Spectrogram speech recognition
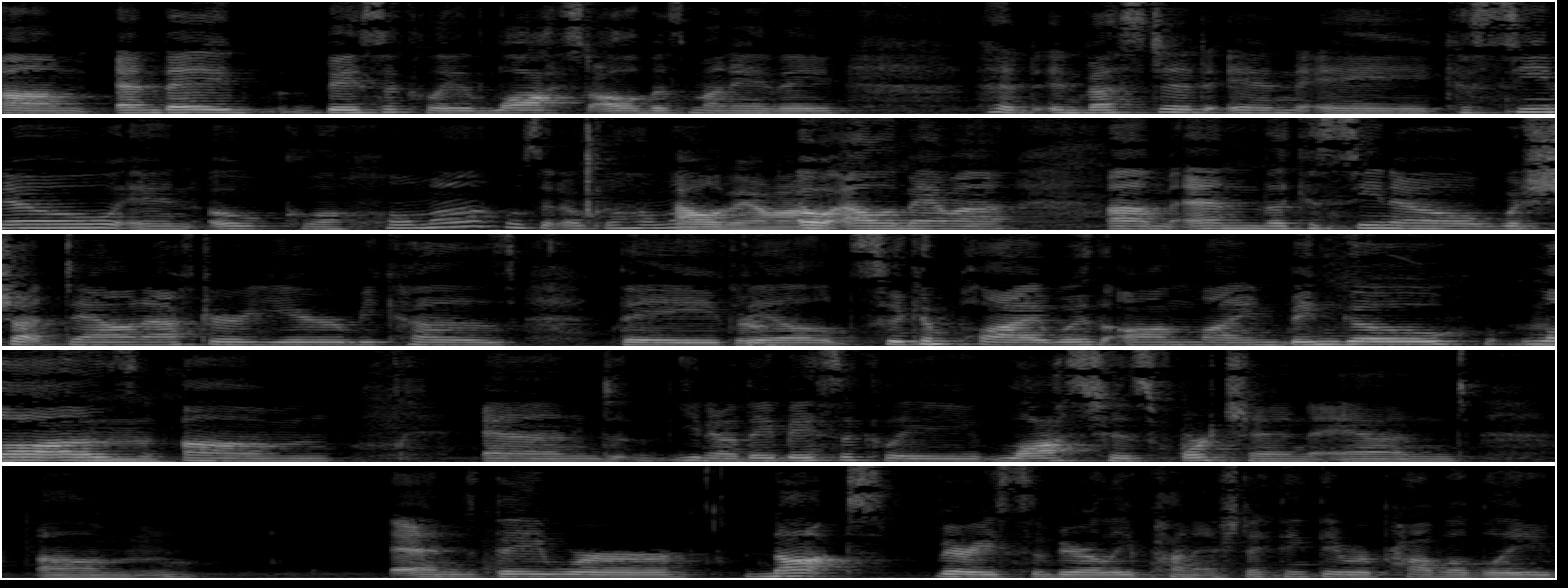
Um, and they basically lost all of his money. They had invested in a casino in Oklahoma. Was it Oklahoma? Alabama. Oh, Alabama. Um, and the casino was shut down after a year because they failed to comply with online bingo laws. Um, and, you know, they basically lost his fortune and um, and they were not very severely punished. I think they were probably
